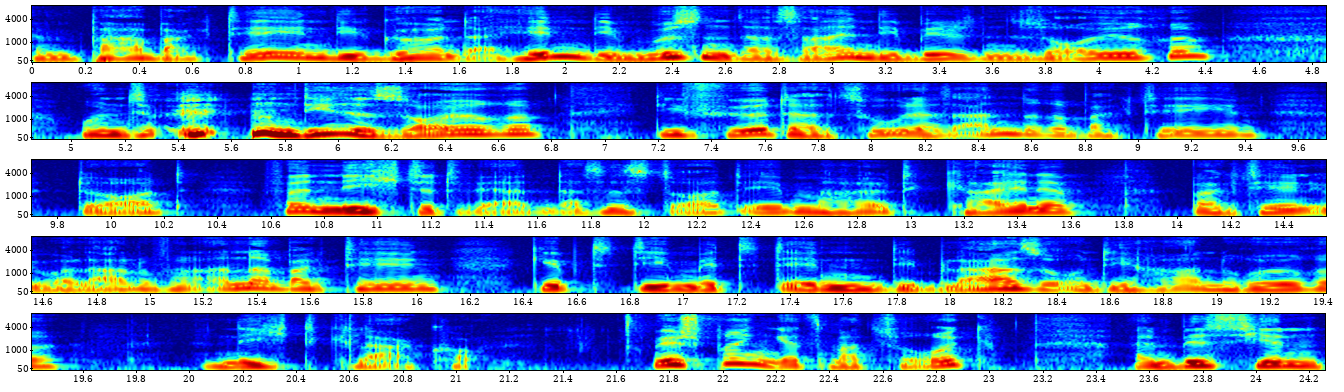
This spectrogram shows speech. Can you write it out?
ein paar Bakterien, die gehören dahin, die müssen das sein, die bilden Säure und diese Säure, die führt dazu, dass andere Bakterien dort vernichtet werden, dass es dort eben halt keine Bakterienüberladung von anderen Bakterien gibt, die mit denen die Blase und die Harnröhre nicht klarkommen. Wir springen jetzt mal zurück ein bisschen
